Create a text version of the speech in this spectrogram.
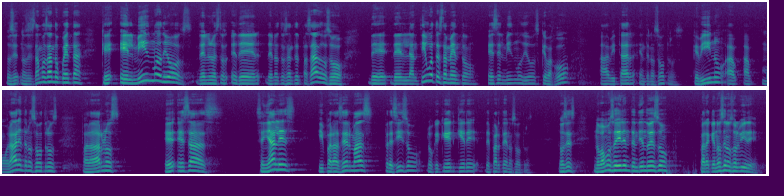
Entonces, nos estamos dando cuenta que el mismo Dios de nuestros, de, de nuestros antepasados o de, del Antiguo Testamento es el mismo Dios que bajó a habitar entre nosotros, que vino a, morar entre nosotros para darnos e, esas señales y para hacer más preciso lo que Él quiere de parte de nosotros. Entonces, nos vamos a ir entendiendo eso para que no se nos olvide.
